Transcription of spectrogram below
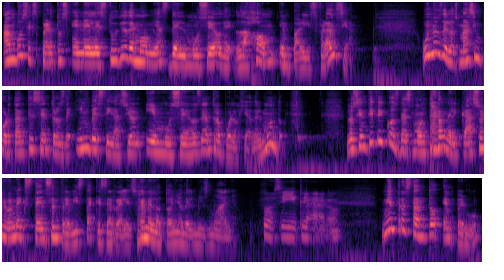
ambos expertos en el estudio de momias del Museo de La Homme en París, Francia uno de los más importantes centros de investigación y museos de antropología del mundo. Los científicos desmontaron el caso en una extensa entrevista que se realizó en el otoño del mismo año. Pues sí, claro. Mientras tanto, en Perú,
